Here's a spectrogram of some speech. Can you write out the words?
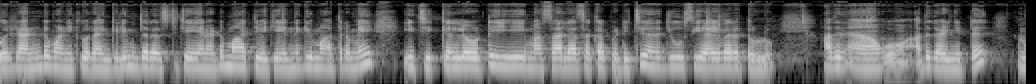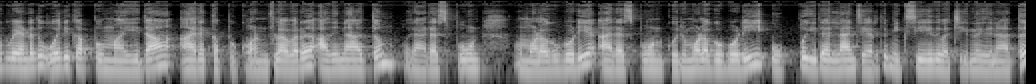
ഒരു രണ്ട് മണിക്കൂറെങ്കിലും ഇത് റെസ്റ്റ് ചെയ്യാനായിട്ട് മാറ്റി വയ്ക്കുക എന്നെങ്കിൽ മാത്രമേ ഈ ചിക്കനിലോട്ട് ഈ മസാലാസൊക്കെ പിടിച്ച് അത് ജ്യൂസിയായി വരത്തുള്ളൂ. അതിന് അത് കഴിഞ്ഞിട്ട് നമുക്ക് വേണ്ടത് ഒരു കപ്പ് മൈദ അര കപ്പ് കോൺഫ്ലവർ അതിനകത്തും ഒരു അര സ്പൂൺ മുളക് പൊടി അര സ്പൂൺ കുരുമുളക് പൊടി ഉപ്പ് ഇതെല്ലാം ചേർത്ത് മിക്സ് ചെയ്ത് വച്ചിരിക്കുന്ന ഇതിനകത്ത്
